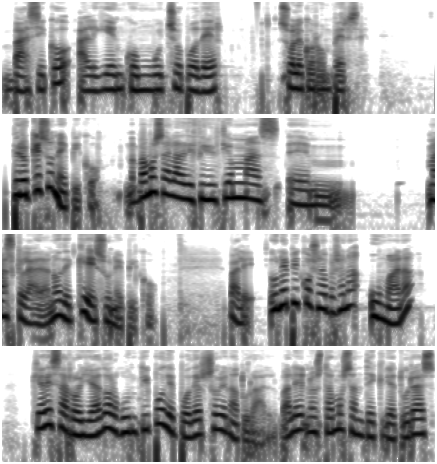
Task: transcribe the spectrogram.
básico. Alguien con mucho poder suele corromperse. Pero ¿qué es un épico? Vamos a la definición más, em, más clara, ¿no? De qué es un épico. Vale, un épico es una persona humana que ha desarrollado algún tipo de poder sobrenatural, ¿vale? No estamos ante criaturas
